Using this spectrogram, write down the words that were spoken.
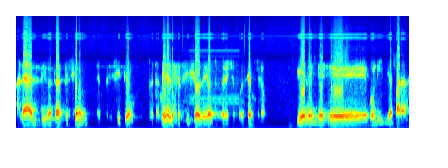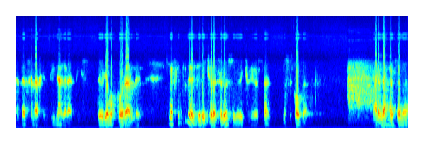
a la libertad de expresión, en principio, pero también al ejercicio de otros derechos. Por ejemplo, vienen de Bolivia para atenderse en la Argentina gratis. Deberíamos cobrarles. La Argentina, el derecho a la salud es un derecho universal. No se cobra. Para las personas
